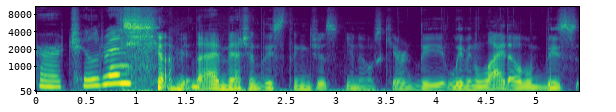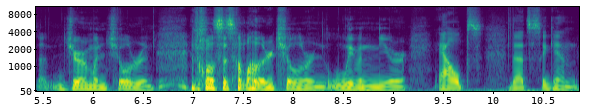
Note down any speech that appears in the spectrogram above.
scare children. Yeah, I mean, I imagine this thing just, you know, scared the living light out of these uh, German children and also some other children living near Alps. That's, again,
